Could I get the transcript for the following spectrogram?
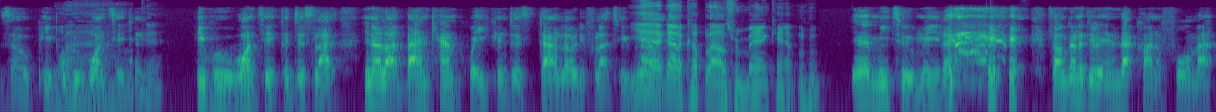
So people who want it can okay. people who want it could just like you know like Bandcamp where you can just download it for like two Yeah, I got a couple hours from Bandcamp. hmm Yeah, me too, me. Like, so I'm gonna do it in that kind of format.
